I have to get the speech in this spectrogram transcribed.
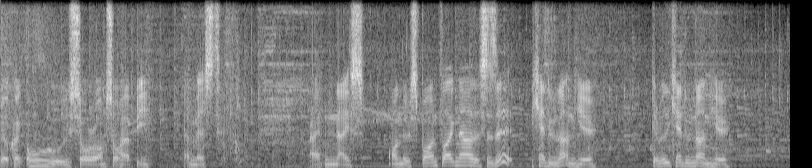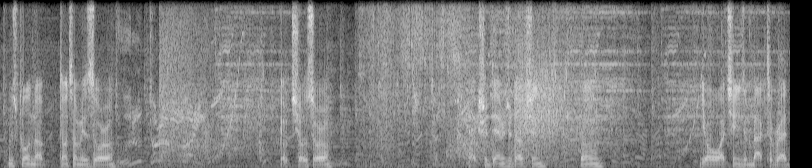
real quick. Oh, Zoro, I'm so happy. I missed. Alright, nice. On their spawn flag now, this is it. You can't do nothing here. They really can't do nothing here. Who's pulling up? Don't tell me it's Zoro. Yo, chill, Zoro. Extra damage reduction. Boom. Yo, I changed him back to red.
